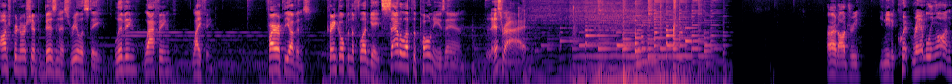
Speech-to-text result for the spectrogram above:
entrepreneurship, business, real estate, living, laughing, lifing. Fire up the ovens, crank open the floodgates, saddle up the ponies, and let's ride. All right, Audrey, you need to quit rambling on.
